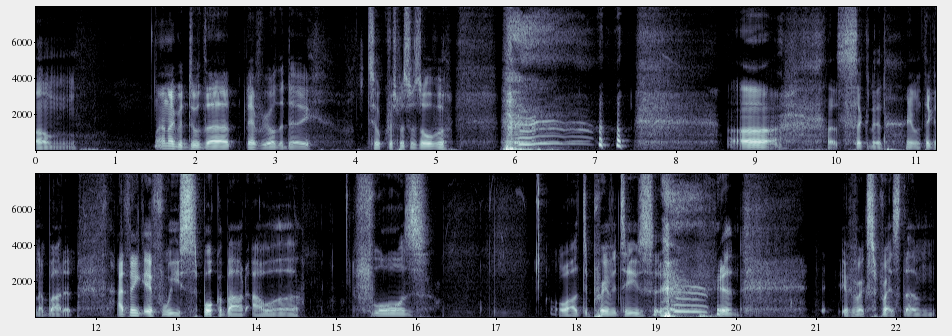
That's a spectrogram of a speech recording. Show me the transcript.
um, and I could do that every other day till Christmas was over. uh, that's sickening, even thinking about it. I think if we spoke about our flaws or our depravities, and if we expressed them,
